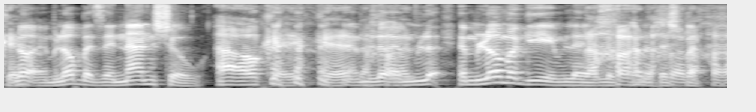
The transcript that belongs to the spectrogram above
כן. לא, הם לא בזה נאן שואו. אה, אוקיי, כן, נכון. לא, הם, לא, הם לא מגיעים נכון, לפנות נכון, אשפה. נכון.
